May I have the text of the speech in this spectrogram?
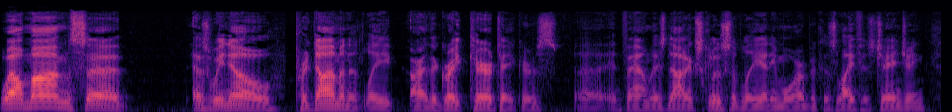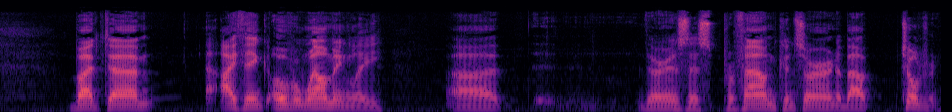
well, moms, uh, as we know, predominantly are the great caretakers uh, in families, not exclusively anymore because life is changing. But um, I think overwhelmingly uh, there is this profound concern about children,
